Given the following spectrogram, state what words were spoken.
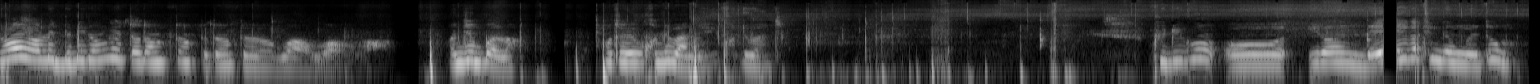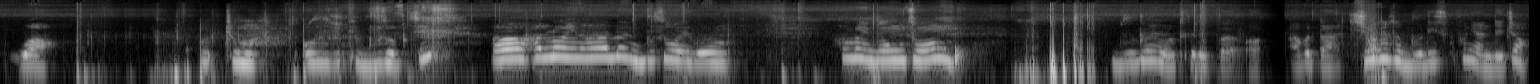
용암이 원래 느리던 게 따당따당 따당따당 와, 와, 와. 완전 빨라. 어, 저 이거 건들면 안 돼. 건들면 안 돼. 그리고, 어, 이런 레일 같은 경우에도, 와. 어, 정말, 어, 왜 이렇게 무섭지? 아, 할로윈, 할로윈 무서워, 이거. 할로윈 너무. 물은 어떻게 될까요? 아, 아 맞다. 지옥에서 물이 스폰이 안 되죠?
